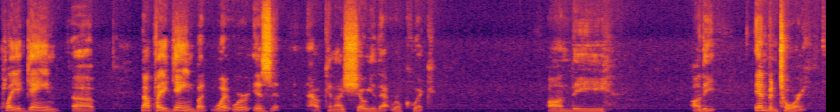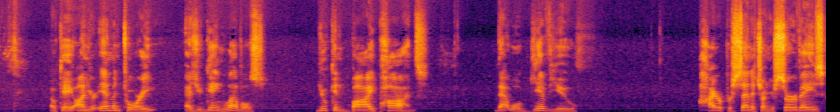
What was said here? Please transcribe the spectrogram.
play a game, uh, not play a game, but what, where is it? How can I show you that real quick? On the, on the inventory Okay, on your inventory, as you gain levels, you can buy pods that will give you higher percentage on your surveys,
